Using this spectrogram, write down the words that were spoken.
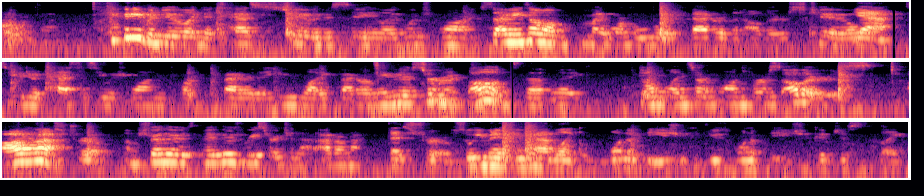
You could even do like a test too to see like which one. So I mean, some of them might work a little bit better than others too. Yeah, So you could do a test to see which ones work better that you like better. Or maybe there's certain Correct. bugs that like don't like certain ones versus others. I don't know. that's true. I'm sure there's maybe there's research in that. I don't know. That's true. So even if you have like one of these, you could use one of these. You could just like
